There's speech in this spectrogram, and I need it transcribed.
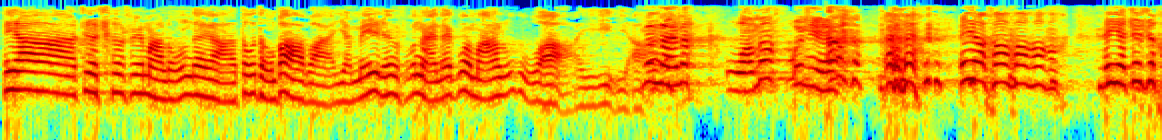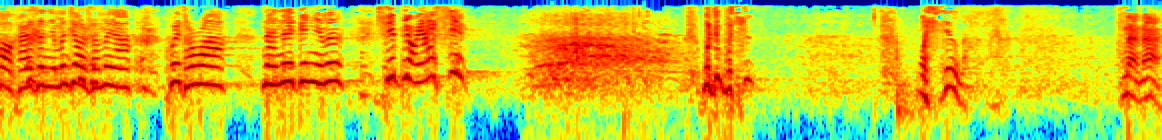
哎呀，这车水马龙的呀，都等爸爸，也没人扶奶奶过马路啊！哎呀，那奶奶，我们扶你。哎呀，好好好好，哎呀，真是好孩子，你们叫什么呀？回头啊，奶奶给你们写表扬信。我就不信，我信了。奶奶，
